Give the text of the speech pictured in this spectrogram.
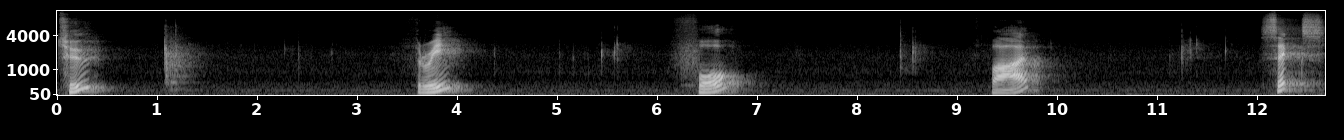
2, 3, 4, 5, 6,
